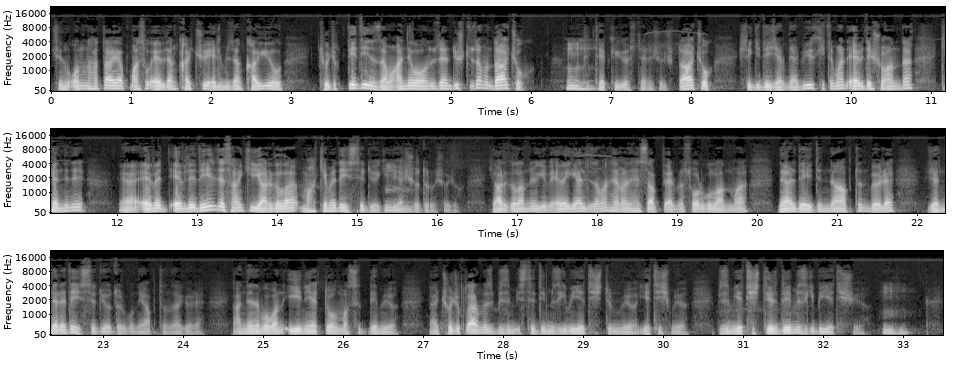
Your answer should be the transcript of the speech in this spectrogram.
Şimdi onun hata yapması o evden kaçıyor, elimizden kayıyor. Çocuk dediğin zaman anne babanın üzerine düştüğü zaman daha çok Hmm. tepki gösterir çocuk. Daha çok işte gideceğim der. Büyük ihtimal evde şu anda kendini e, eve, evde değil de sanki yargıla mahkemede hissediyor gibi Hmm. yaşıyordur o çocuk. Yargılanıyor gibi. Eve geldiği zaman hemen hesap verme, sorgulanma, neredeydin, ne yaptın böyle cenderede hissediyordur bunu yaptığına göre. Annenin babanın iyi niyetli olması demiyor. Yani çocuklarımız bizim istediğimiz gibi yetiştirmiyor, yetişmiyor. Bizim yetiştirdiğimiz gibi yetişiyor. Hı hı.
